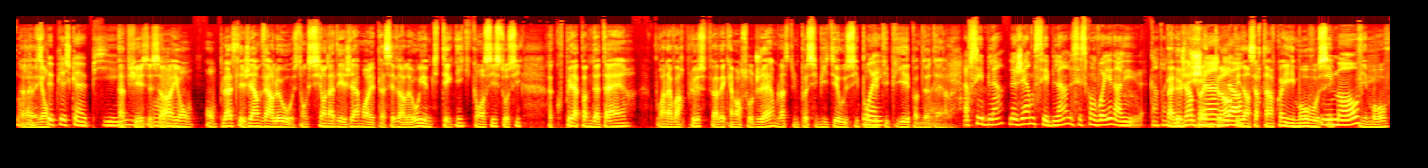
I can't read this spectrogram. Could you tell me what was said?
Bon, Euh, un petit on- peu plus qu'un pied. Un pied, c'est ça. Et on, on place les germes vers le haut. Donc, si on a des germes, on les place vers le haut. Il y a une petite technique qui consiste aussi à couper la pomme de terre pour en avoir plus avec un morceau de germe. Là, c'est une possibilité aussi pour Oui. multiplier les pommes de terre. là. Alors, c'est blanc. Le germe, c'est blanc. C'est ce qu'on voyait dans les... quand on Ben, le germe peut être blanc, là. puis dans certains cas, il est mauve aussi. Il est mauve. Il est mauve.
